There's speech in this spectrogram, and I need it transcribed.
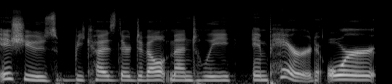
issues because they're developmentally impaired, or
